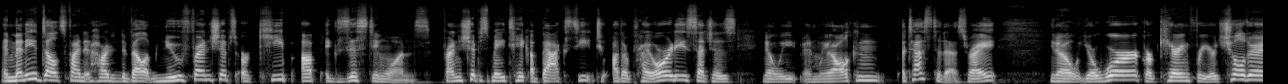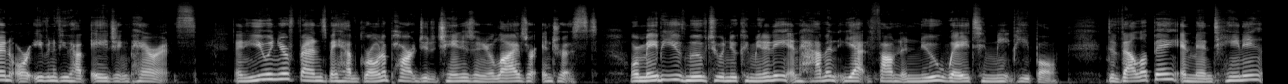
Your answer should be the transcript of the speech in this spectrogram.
And many adults find it hard to develop new friendships or keep up existing ones. Friendships may take a backseat to other priorities, such as, you know, we, and we all can attest to this, right? You know, your work or caring for your children, or even if you have aging parents. And you and your friends may have grown apart due to changes in your lives or interests. Or maybe you've moved to a new community and haven't yet found a new way to meet people. Developing and maintaining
